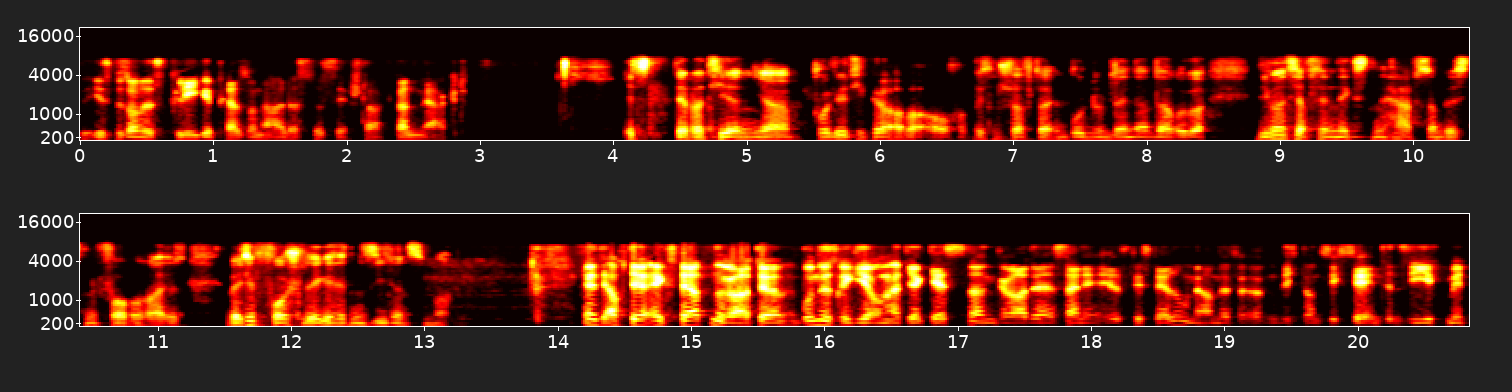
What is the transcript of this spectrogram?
insbesondere das Pflegepersonal, das das sehr stark dann merkt. Jetzt debattieren ja Politiker, aber auch Wissenschaftler in Bund und Ländern darüber, wie man sich auf den nächsten Herbst am besten vorbereitet. Welche Vorschläge hätten Sie denn zu machen? Auch der Expertenrat der Bundesregierung hat ja gestern gerade seine elfte Stellungnahme veröffentlicht und sich sehr intensiv mit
